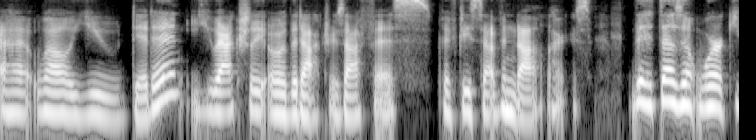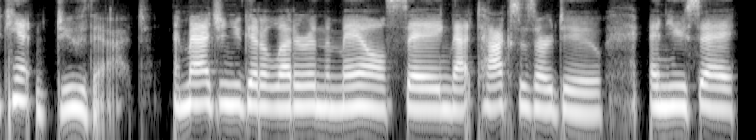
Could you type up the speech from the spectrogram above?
uh, well, you didn't. You actually owe the doctor's office $57. It doesn't work. You can't do that. Imagine you get a letter in the mail saying that taxes are due, and you say,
